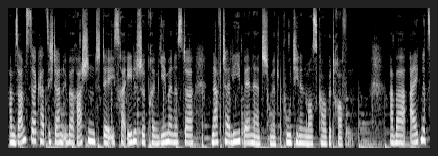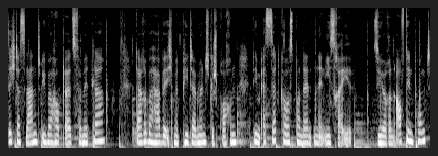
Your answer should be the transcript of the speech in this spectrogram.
Am Samstag hat sich dann überraschend der israelische Premierminister Naftali Bennett mit Putin in Moskau getroffen. Aber eignet sich das Land überhaupt als Vermittler? Darüber habe ich mit Peter Münch gesprochen, dem SZ-Korrespondenten in Israel. Sie hören auf den Punkt,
